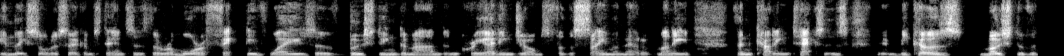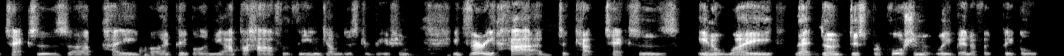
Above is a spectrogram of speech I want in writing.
in these sort of circumstances, there are more effective ways of boosting demand and creating jobs for the same amount of money than cutting taxes because most of the taxes are paid by people in the upper half of the income distribution. It's very hard to cut taxes in a way that don't disproportionately benefit people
